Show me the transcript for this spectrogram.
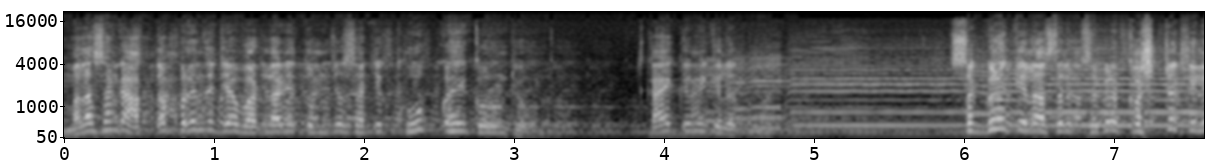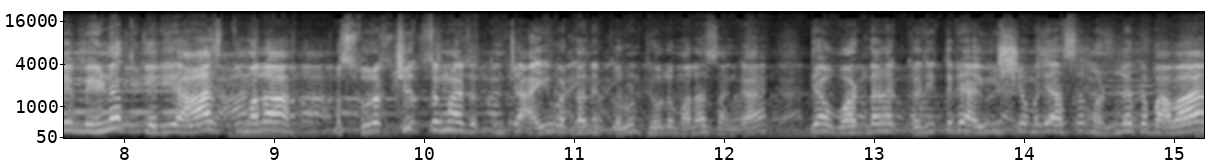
मला सांगा आतापर्यंत ज्या वडिलांनी तुमच्यासाठी खूप काही करून ठेवलं काय कमी केलं तुम्हाला? सगळं केलं असेल सगळं कष्ट केले मेहनत केली आज तुम्हाला सुरक्षित समाज तुमच्या आई वडिलांनी करून ठेवलं मला सांगा त्या वडिलांना कधीतरी आयुष्यामध्ये असं म्हणलं का बाबा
